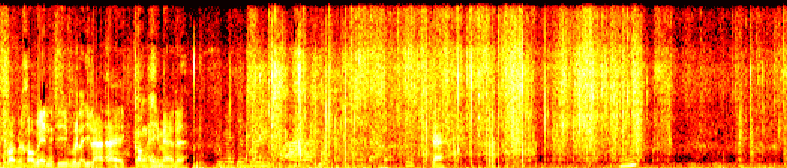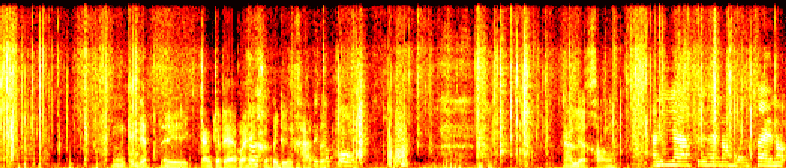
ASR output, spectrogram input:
ที่พอไปเขาเว้นจริงๆเวลาอีหลาไทยกล่องให้อีแม่เด้อแม่จะบ่ได้มีข้ ออ้างว่าจากกองจิจ้ะอืมผมเพ็ดไอ้กันกระแทกก็ให้จะไปดึงขาดเป็นเลยกระโปรงหาเลือกของอันนี้ยาซื้อให้น้องหงใส่เนาะ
